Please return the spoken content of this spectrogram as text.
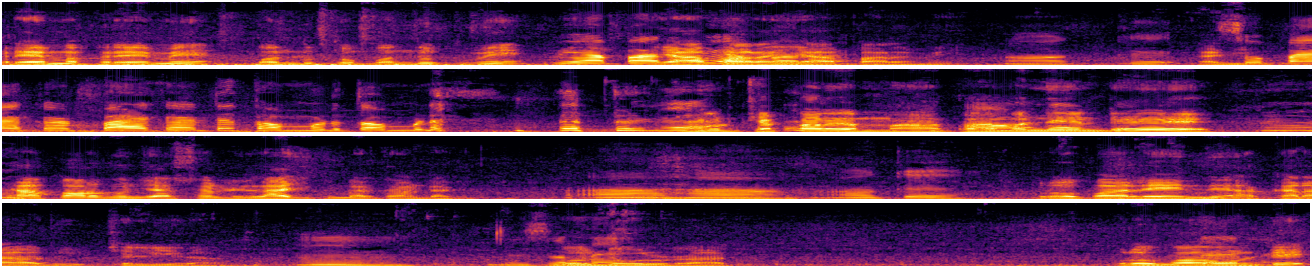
ప్రేమ ప్రేమే బంధుత్వం బంధుత్వమే వ్యాపారం వ్యాపారం వ్యాపారం. వ్యాపారమే. సో ప్యాకెట్ ప్యాకెట్ తమ్ముడు తమ్ముడే. చెప్పాలి కమ్మా కొంతమంది అంటే వ్యాపారం కొంచెం చేస్తాడు లాజిక్ పెడతా ఉంటారు. రూపాయలు ఏంది అక్క రాదు చెల్లి రాదు. బంధువులు రాదు రూపాయి ఉంటే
